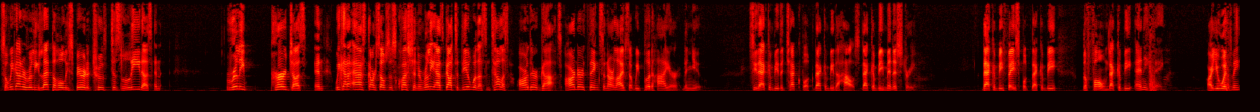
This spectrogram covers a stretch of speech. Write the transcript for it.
So we got to really let the Holy Spirit of truth just lead us and really purge us. And we got to ask ourselves this question and really ask God to deal with us and tell us are there gods? Are there things in our lives that we put higher than you? See, that can be the checkbook, that can be the house, that can be ministry, that can be Facebook, that can be the phone, that could be anything. Are you with me?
